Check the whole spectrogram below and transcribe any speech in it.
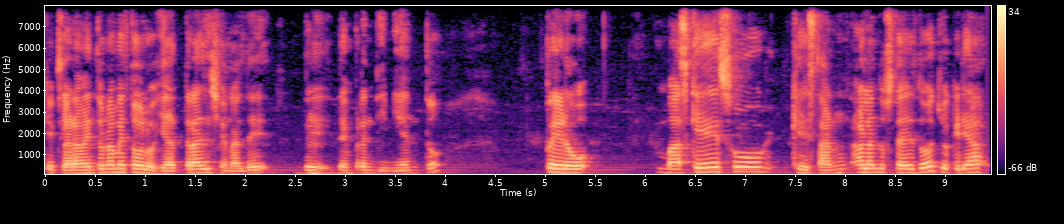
que claramente una metodología tradicional de, de emprendimiento, pero más que eso que están hablando ustedes dos, yo quería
